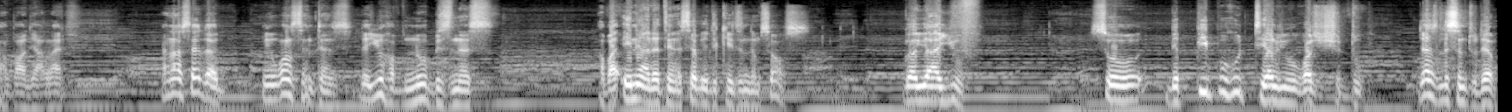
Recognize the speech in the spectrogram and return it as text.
about their life. And I said that in one sentence, that you have no business about any other thing except educating themselves. Because you are youth. So the people who tell you what you should do, just listen to them.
